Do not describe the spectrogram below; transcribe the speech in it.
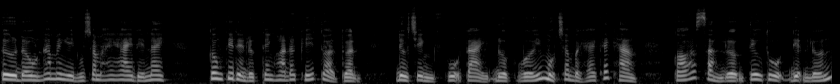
Từ đầu năm 2022 đến nay, Công ty Điện lực Thanh Hóa đã ký thỏa thuận điều chỉnh phụ tải được với 172 khách hàng có sản lượng tiêu thụ điện lớn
